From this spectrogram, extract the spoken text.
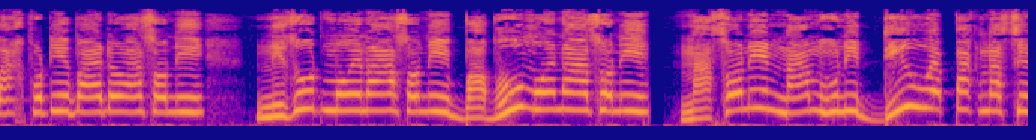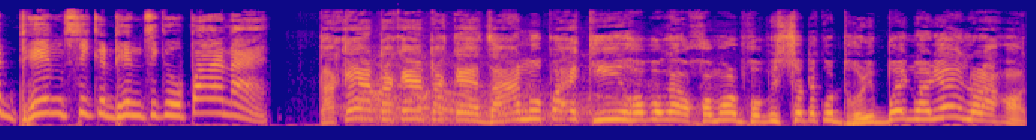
লাখপতি বাইদেউ আঁচনি নিযুত মইনা আঁচনি বাবু মইনা আঁচনি নাচনীৰ নাম শুনি দিও এপাক নাচি ঢেনচিকি ঢেনচিকি উপায় নাই। তাকে তাকে তাকে জানো পাই কি হ'বগে অসমৰ ভৱিষ্যত একো ধৰিবই নোৱাৰি ঐ ল'ৰাহঁত।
